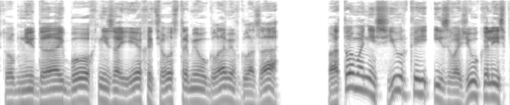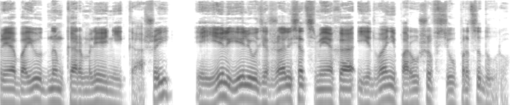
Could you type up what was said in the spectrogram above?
чтоб, не дай бог, не заехать острыми углами в глаза. Потом они с Юркой извозюкались при обоюдном кормлении кашей и еле-еле удержались от смеха, едва не порушив всю процедуру.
